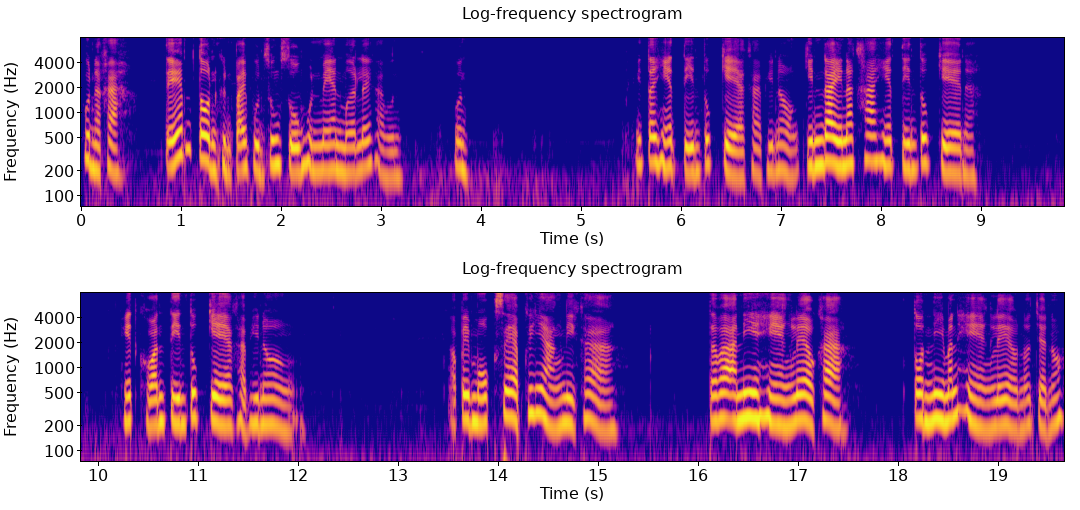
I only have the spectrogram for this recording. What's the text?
พุ่นนะค่ะเต็มต้นขึ้นไปผุนสูงสูงผุนแมนเหมือนเลยค่ะพุ่นพุ่นมีแต่เห็ดตีนตุ๊กแกค่ะ พี่น้องกินได้นะคะเห็ดตีนตุ๊กแกนะเห็ดขอนตีนตุ๊กแกค่ะ พี่น้อง เอาไปมกแซบขึ้นอหย่างนี่ค่ะ แต่ว่าอันนี้แห้งแล้วค่ะ ต้นนี้มันแห้งแล้วเนาะจ้ะเนาะ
